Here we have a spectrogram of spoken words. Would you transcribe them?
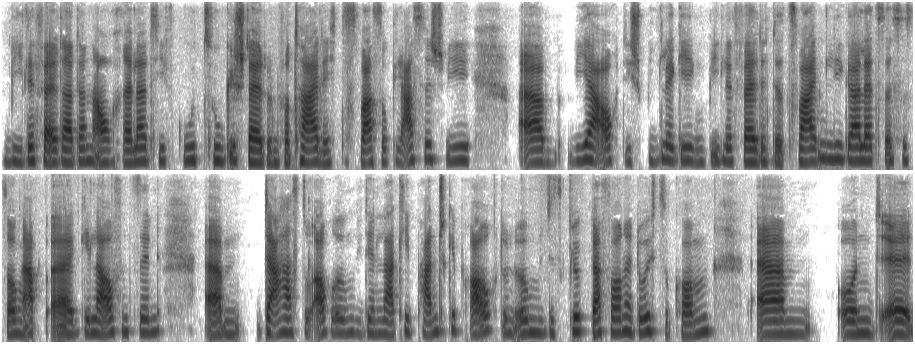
Bielefeld hat dann auch relativ gut zugestellt und verteidigt. Das war so klassisch wie äh, wie ja auch die Spiele gegen Bielefeld in der zweiten Liga letzte Saison abgelaufen äh, sind. Ähm, da hast du auch irgendwie den Lucky Punch gebraucht und irgendwie das Glück, da vorne durchzukommen. Ähm, und äh,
